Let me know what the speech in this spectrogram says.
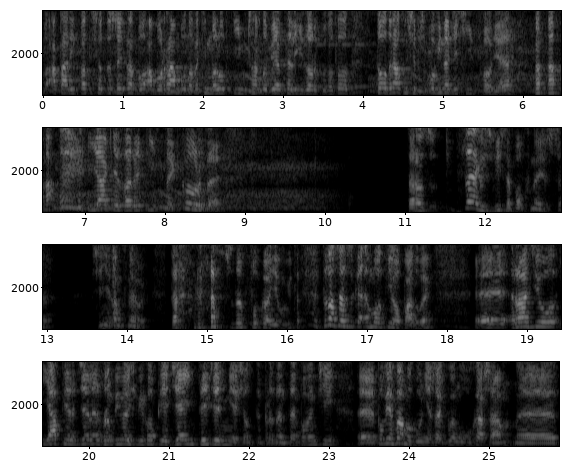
w Atari 2600 albo, albo Rambo na takim malutkim czarno-białym telewizorku. No to, to od razu się przypomina dzieciństwo, nie? Jakie zarypiste, kurde. Teraz, co jak se popchnę jeszcze? Się nie zamknęły. Teraz, teraz już na spokojnie, bo mi troszeczkę emocje opadły. E, Radziu, ja pierdzielę, zrobiłeś mi chłopie dzień, tydzień, miesiąc tym prezentem. Powiem ci, e, powiem wam ogólnie, że jak byłem u Łukasza, e,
